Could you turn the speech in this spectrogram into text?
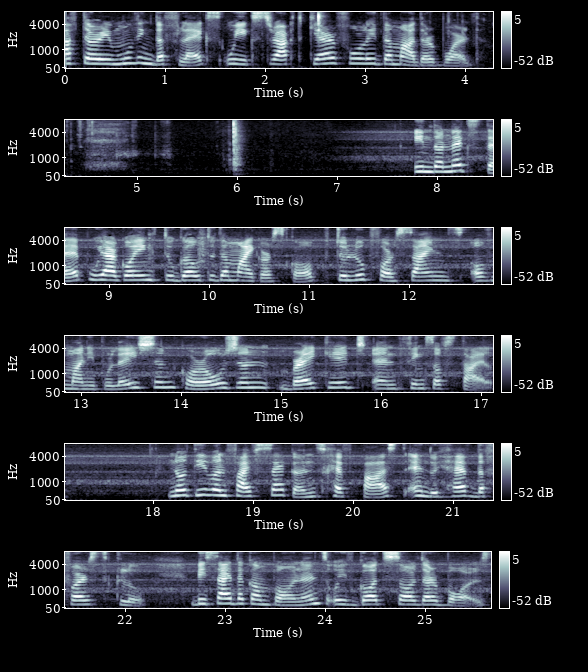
After removing the flex, we extract carefully the motherboard. In the next step, we are going to go to the microscope to look for signs of manipulation, corrosion, breakage and things of style. Not even 5 seconds have passed and we have the first clue. Beside the components, we've got solder balls.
